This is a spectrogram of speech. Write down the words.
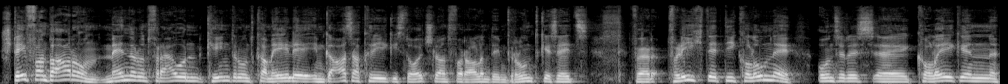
Stefan Baron, Männer und Frauen, Kinder und Kamele im Gazakrieg ist Deutschland vor allem dem Grundgesetz verpflichtet. Die Kolumne unseres äh, Kollegen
